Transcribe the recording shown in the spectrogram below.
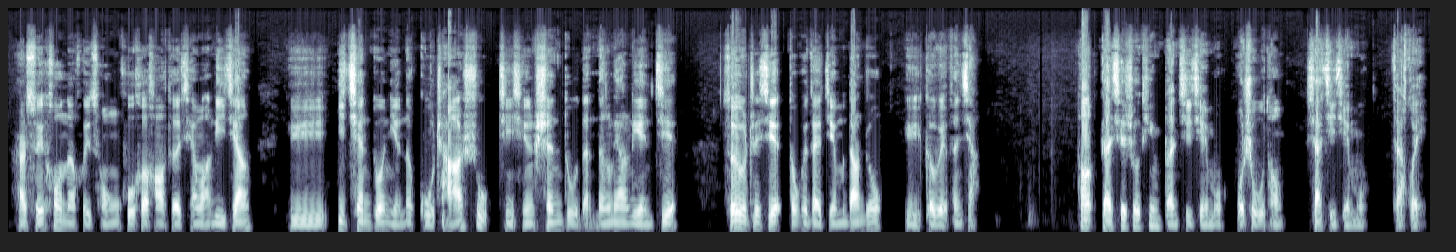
而随后呢，会从呼和浩特前往丽江，与一千多年的古茶树进行深度的能量链接。所有这些都会在节目当中与各位分享。好，感谢收听本期节目，我是梧桐，下期节目再会。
